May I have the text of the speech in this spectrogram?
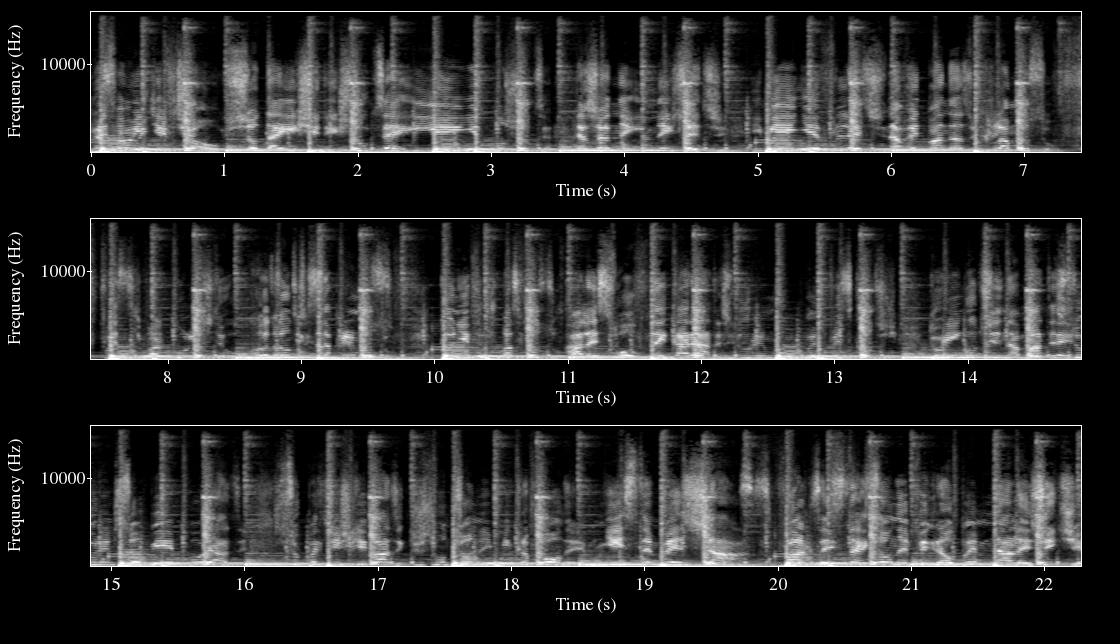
Bez pamięci wciąż Oddaję się tej sztuce i jej nie porzucę. Dla żadnej innej rzeczy I mnie nie wleczy Nawet banda złych lamusów. W kwestii walk uchodzących za prymusów. To nie wróżba z fusów, ale słowne karate Z którym mógłbym wyskoczyć. Do ringu czy na matę Z którym sobie poradzę. Super ciężkie wadze, przyłączonym mikrofonem Nie jestem bez szans walce z Tysonem wygrałbym należycie.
